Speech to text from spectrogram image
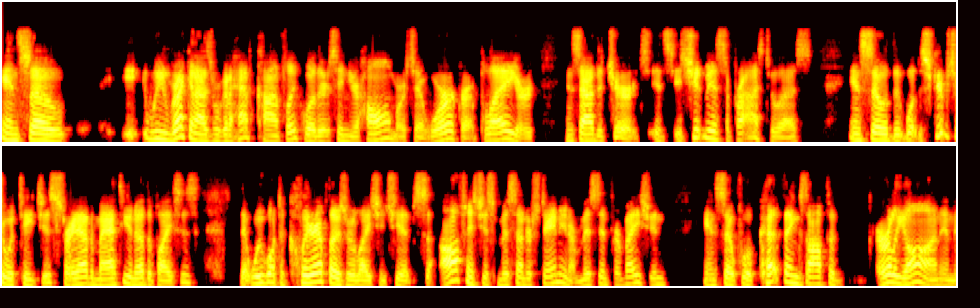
And so we recognize we're going to have conflict, whether it's in your home or it's at work or at play or inside the church. It's, it shouldn't be a surprise to us. And so, the, what the scripture would teach us, straight out of Matthew and other places, that we want to clear up those relationships. Often it's just misunderstanding or misinformation. And so, if we'll cut things off early on and,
